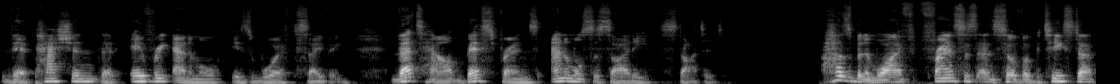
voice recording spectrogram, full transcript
their passion that every animal is worth saving. That's how Best Friends Animal Society started. Husband and wife, Francis and Silva Battista,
